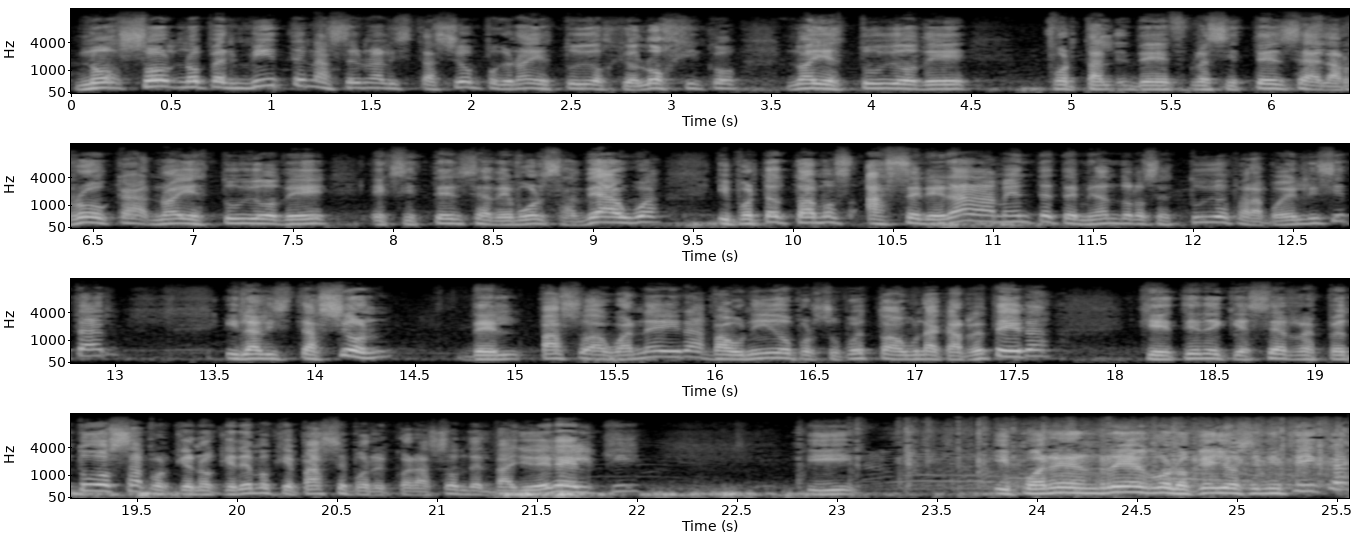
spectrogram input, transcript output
no, son, no permiten hacer una licitación porque no hay estudio geológico, no hay estudio de, de resistencia de la roca, no hay estudio de existencia de bolsas de agua y por tanto estamos aceleradamente terminando los estudios para poder licitar y la licitación del paso de Agua Negra va unido, por supuesto, a una carretera que tiene que ser respetuosa porque no queremos que pase por el corazón del Valle del Elqui y, y poner en riesgo lo que ello significa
